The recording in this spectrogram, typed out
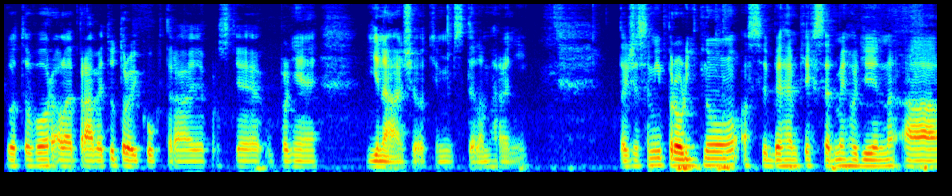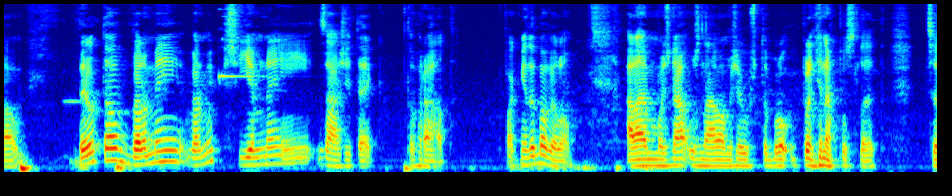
Gotovor, ale právě tu trojku, která je prostě úplně jiná, že jo, tím stylem hraní. Takže jsem ji prolítnul asi během těch sedmi hodin a byl to velmi, velmi příjemný zážitek to hrát. fakt mě to bavilo. Ale možná uznávám, že už to bylo úplně naposled, co,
